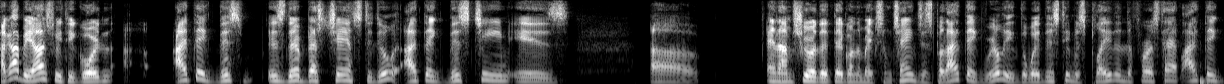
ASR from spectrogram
I got to be honest with you, Gordon. I think this is their best chance to do it. I think this team is, uh, and I'm sure that they're going to make some changes, but I think really the way this team has played in the first half, I think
